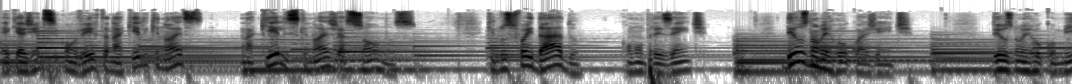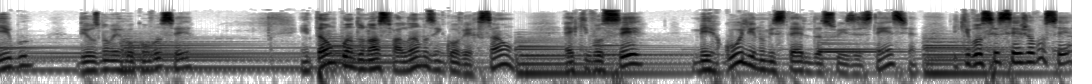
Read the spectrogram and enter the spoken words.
é que a gente se converta naquele que nós, naqueles que nós já somos, que nos foi dado como um presente. Deus não errou com a gente. Deus não errou comigo, Deus não errou com você. Então, quando nós falamos em conversão, é que você mergulhe no mistério da sua existência e que você seja você.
